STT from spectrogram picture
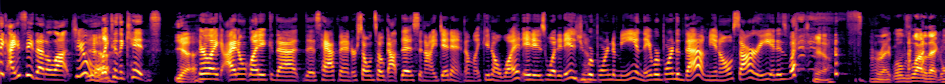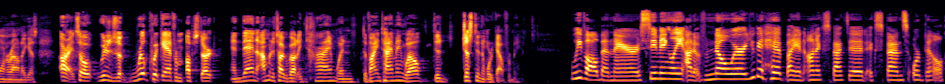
like I say that a lot too, Yeah. like to the kids. Yeah, They're like, I don't like that this happened or so and so got this and I didn't. And I'm like, you know what? It is what it is. You were born to me and they were born to them, you know? Sorry. It is what it is. Yeah. All right. Well, there's a lot of that going around, I guess. All right. So we're just a real quick ad from Upstart, and then I'm going to talk about a time when divine timing, well, did, just didn't work out for me. We've all been there. Seemingly out of nowhere, you get hit by an unexpected expense or bill.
